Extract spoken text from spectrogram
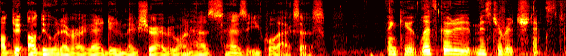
I'll do I'll do whatever I got to do to make sure everyone has has equal access. Thank you. Let's go to Mr. Rich next.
